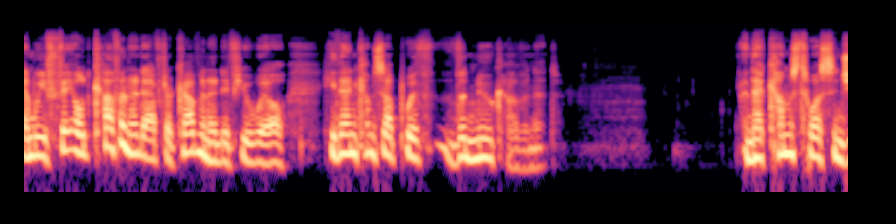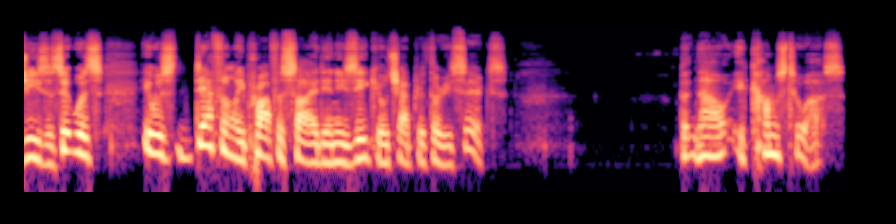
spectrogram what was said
and we've failed covenant after covenant, if you will. He then comes up with the new covenant. And that comes to us in Jesus. It was, it was definitely prophesied in Ezekiel chapter 36. But now it comes to us.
